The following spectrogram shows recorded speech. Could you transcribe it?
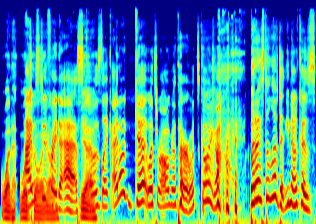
What what's I was going too afraid on. to ask. Yeah. I was like, I don't get what's wrong with her. What's going on? But I still loved it, you know, because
